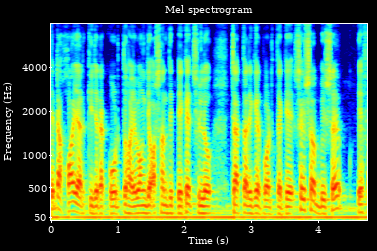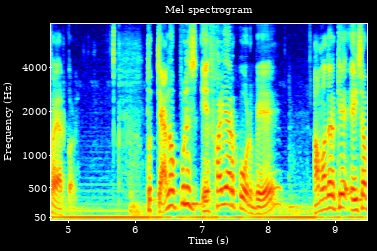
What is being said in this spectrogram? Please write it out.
যেটা হয় আর কি, যেটা করতে হয় এবং যে অশান্তি পেকেছিল চার তারিখের পর থেকে, সেই সব বিষয়ে এফআইআর করে। তো কেন পুলিশ এফআইআর করবে? আমাদেরকে এইসব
